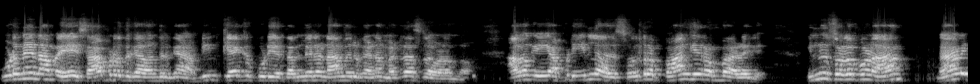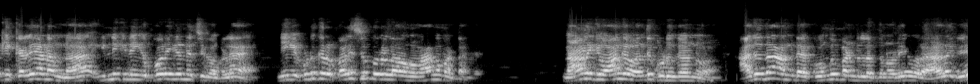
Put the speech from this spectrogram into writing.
உடனே நாம ஏய் சாப்பிடுறதுக்காக வந்திருக்கேன்? அப்படின்னு கேட்கக்கூடிய தன்மையில நாம இருக்கோம். ஏன்னா மெட்ராஸ்ல வளர்ந்தோம். அவங்க அப்படி இல்ல. அது சொல்ற பாங்கே ரொம்ப அழகு. இன்னும் சொல்ல போனா நாளைக்கு கல்யாணம்னா இன்னைக்கு நீங்க போறீங்கன்னு வச்சுக்கோங்களேன் நீங்க கொடுக்குற பரிசு பொருள் அவங்க வாங்க மாட்டாங்க. நாளைக்கு வாங்க வந்து கொடுங்கன்னு அதுதான் அந்த கொங்கு மண்டலத்தினுடைய ஒரு அழகு.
